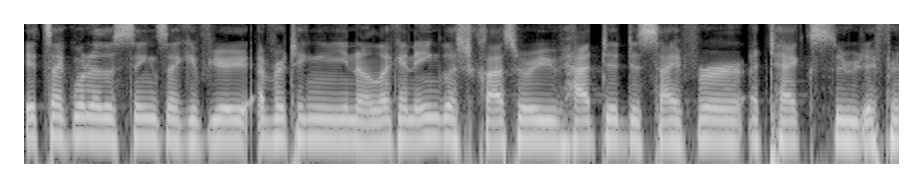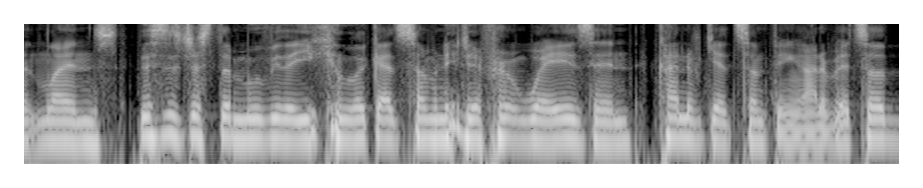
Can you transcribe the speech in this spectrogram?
it's like one of those things like if you're ever taking, you know, like an English class where you've had to decipher a text through different lens. This is just a movie that you can look at so many different ways and kind of get something out of it. So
